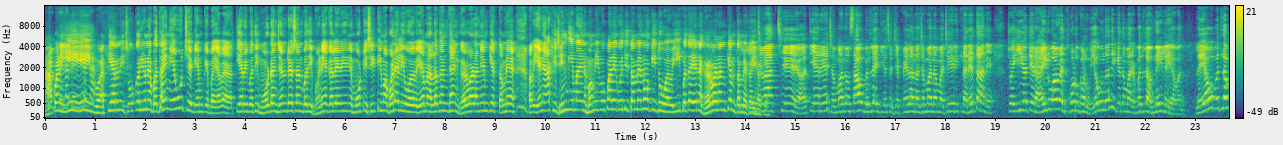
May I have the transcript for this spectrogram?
હા પણ ઈ અત્યારની છોકરીઓને બધાયને એવું છે કેમ કે ભાઈ હવે અત્યારે બધી મોડર્ન જનરેશન બધી ભણે ગલેડી ને મોટી સિટીમાં ભણેલી હોય હવે એમના લગ્ન થાય ને ઘરવાળાને એમ કે તમે હવે એને આખી જિંદગીમાં એને મમ્મી પપ્પાને કોઈ દી તમે ન કીધું હોય એ બધા એને ઘરવાળાને કેમ તમે કહી શકો વાત છે. અત્યારે જમાનો સાવ બદલાઈ બદલાઈ ગયો છે. જે પહેલાના જમાનામાં જે રીતના રહેતા ને જો એ અત્યારે હાઈલું આવે ને થોડું ઘણું એવું નથી કે તમારે બદલાવ નહીં લઈ આવવાનો. લઈ આવો બદલાવ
